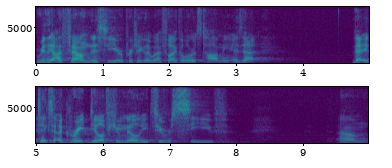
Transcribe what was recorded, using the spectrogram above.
really I've found this year, particularly what I feel like the Lord's taught me, is that that it takes a great deal of humility to receive um,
